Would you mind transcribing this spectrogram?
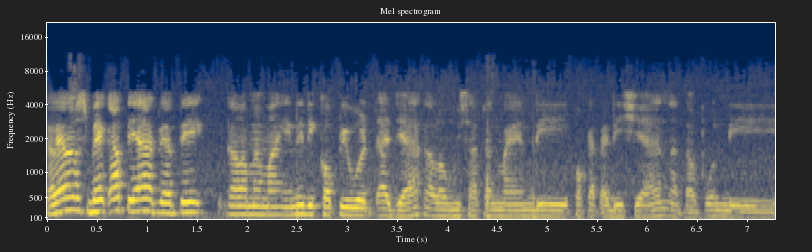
Kalian harus backup ya hati-hati. Kalau memang ini di copy word aja kalau misalkan main di pocket edition ataupun di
